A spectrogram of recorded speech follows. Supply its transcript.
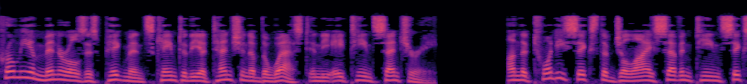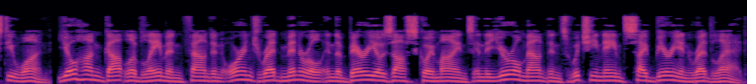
Chromium minerals as pigments came to the attention of the West in the 18th century. On 26 July 1761, Johann Gottlob Lehmann found an orange-red mineral in the Beryozovskoye mines in the Ural Mountains which he named Siberian red lead.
